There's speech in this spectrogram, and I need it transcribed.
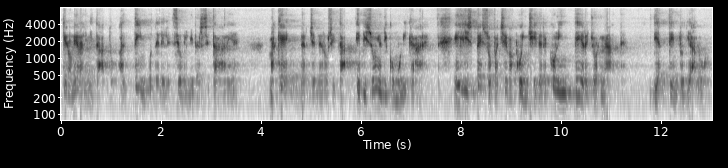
che non era limitato al tempo delle lezioni universitarie, ma che per generosità e bisogno di comunicare, egli spesso faceva coincidere con intere giornate di attento dialogo.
